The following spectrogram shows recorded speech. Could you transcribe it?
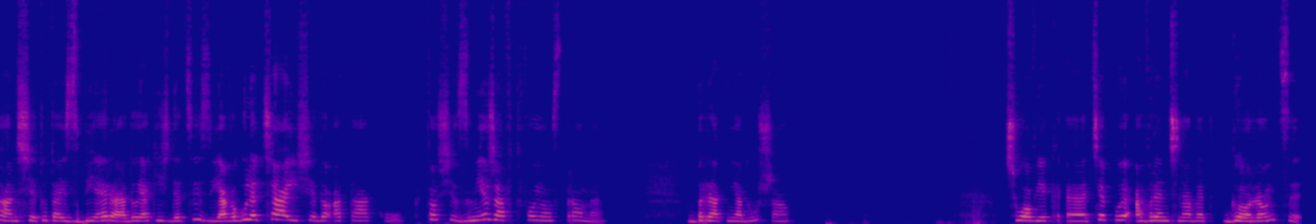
Pan się tutaj zbiera do jakiejś decyzji, a w ogóle czai się do ataku. Ktoś zmierza w Twoją stronę. Bratnia dusza człowiek e, ciepły, a wręcz nawet gorący,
